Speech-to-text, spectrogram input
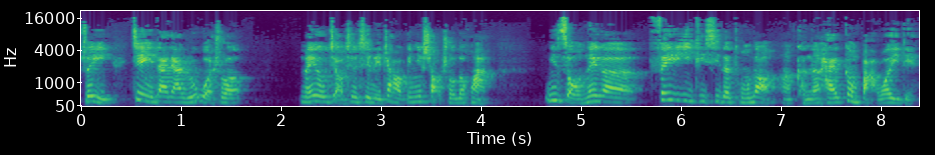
所以建议大家，如果说没有侥幸心理，正好给你少收的话，你走那个非 ETC 的通道啊，可能还更把握一点。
